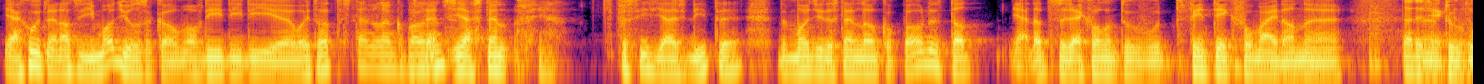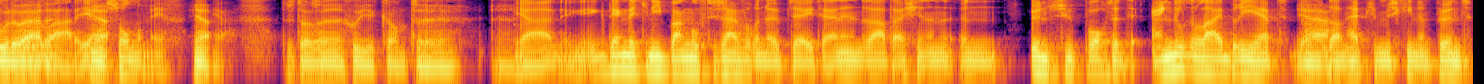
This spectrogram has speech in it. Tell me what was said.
Ja, goed. En als die modules er komen, of die, die, die hoe heet dat? Standalone components. Stand- ja, stand, ja, precies juist niet. eh, de module standalone components, dat, ja, dat is echt wel een toevoegde, vind ik voor mij dan. eh, Dat is een echt een toegevoegde waarde. Ja, Ja. zonder meer. ja. ja. dus dat is een goede kant. eh. Ja, ik denk dat je niet bang hoeft te zijn voor een update. En inderdaad, als je een, een unsupported Angular library hebt, dan, Ja. dan heb je misschien een punt.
